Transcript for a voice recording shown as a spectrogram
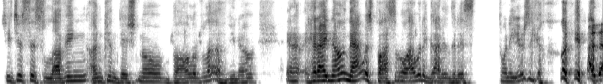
She's just this loving, unconditional ball of love, you know. And had I known that was possible, I would have got into this 20 years ago. and,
